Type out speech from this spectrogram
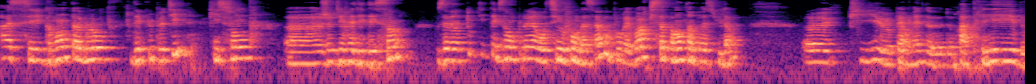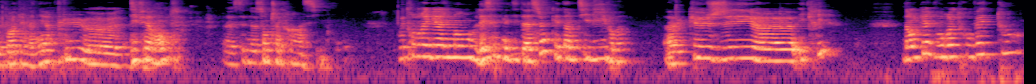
à ces grands tableaux des plus petits, qui sont, euh, je dirais, des dessins. Vous avez un tout petit exemplaire aussi au fond de la salle, vous pourrez voir, qui s'apparente un peu à celui-là, euh, qui euh, permet de, rappeler, de voir d'une manière plus différente cette notion de chakra racine. Vous trouverez également Les Sept Méditations, qui est un petit livre que j'ai écrit, dans lequel vous retrouvez tout,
